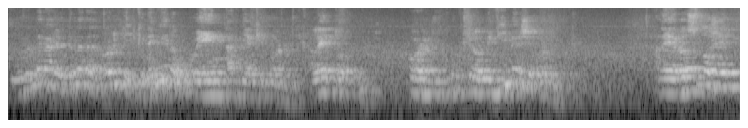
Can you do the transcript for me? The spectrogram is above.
To znamená, že tenhle ten orlík není jenom jen tak nějaký orlík, ale je to orlík, u kterého my víme, že orlík, ale je rozložený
